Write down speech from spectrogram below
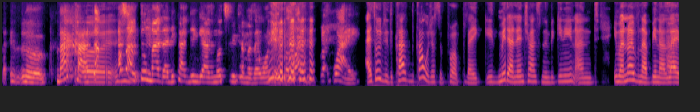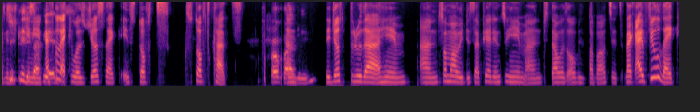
like, look, that cat. that- that's why I'm so mad that the cat didn't get as much screen time as I wanted. Why? why? I told you the car the car was just a prop. Like it made an entrance in the beginning and it might not even have been alive in the beginning. I feel like it was just like a stuffed stuffed cat. Probably. They just threw that at him and somehow it disappeared into him and that was all about it. Like I feel like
